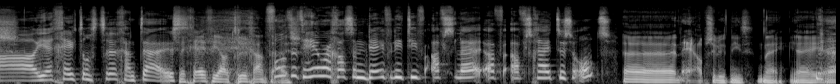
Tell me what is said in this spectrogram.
Oh, jij geeft ons terug aan thuis. Wij geven jou terug aan thuis. Voelt het heel erg als een definitief af- afscheid tussen ons? Eh, nee, absoluut niet. Nee. Jij, eh,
